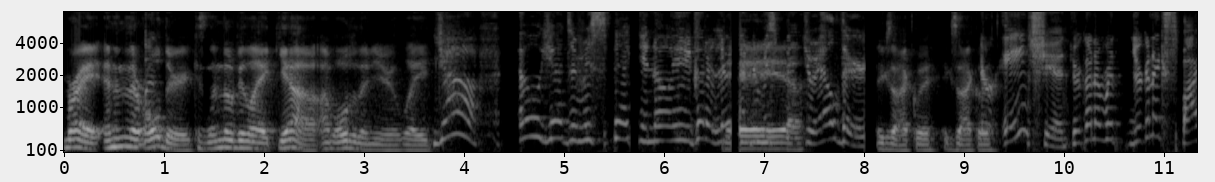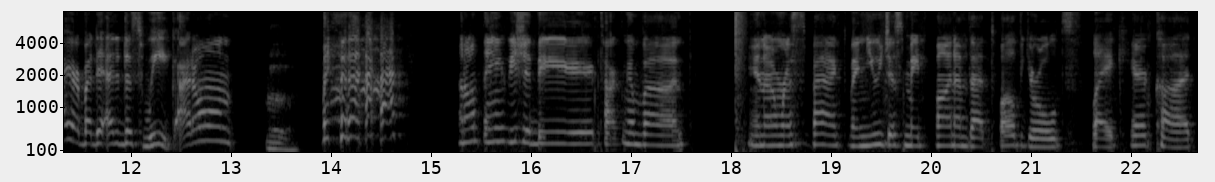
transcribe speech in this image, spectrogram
Right, and then they're But- older because then they'll be like, "Yeah, I'm older than you." Like Yeah. Oh yeah, the respect. You know, you gotta learn Yeah, to yeah, respect your elder. exactly, exactly. You're ancient. You're gonna re- you're gonna expire by the end of this week. I don't. I don't think we should be talking about you know respect when you just made fun of that 12 year old's like haircut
